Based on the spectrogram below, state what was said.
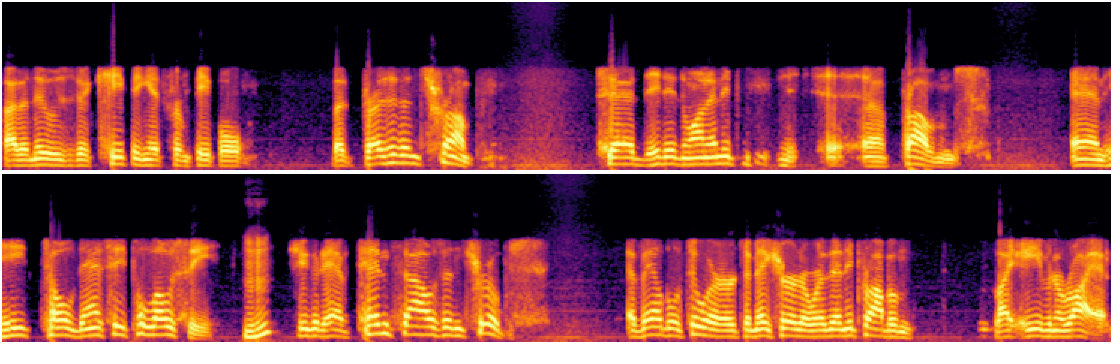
by the news. They're keeping it from people. But President Trump said he didn't want any uh, problems. And he told Nancy Pelosi mm-hmm. she could have 10,000 troops available to her to make sure there was any problem, like even a riot.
